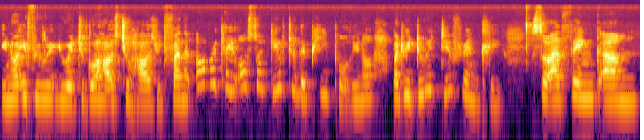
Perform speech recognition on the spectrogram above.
you know, if you you were to go house to house, you'd find that oh, okay, you also give to the people, you know, but we do it differently. So I think um,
